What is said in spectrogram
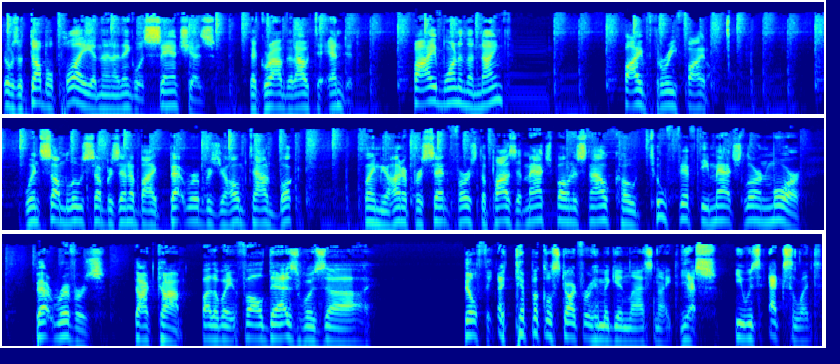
There was a double play, and then I think it was Sanchez that grounded out to end it. 5 1 in the ninth, 5 3 final. Win some, lose some, presented by Bet Rivers, your hometown book. Claim your 100% first deposit match bonus now. Code 250 match. Learn more. BetRivers.com. by the way, Valdez was uh, Filthy. a typical start for him again last night. Yes. He was excellent.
